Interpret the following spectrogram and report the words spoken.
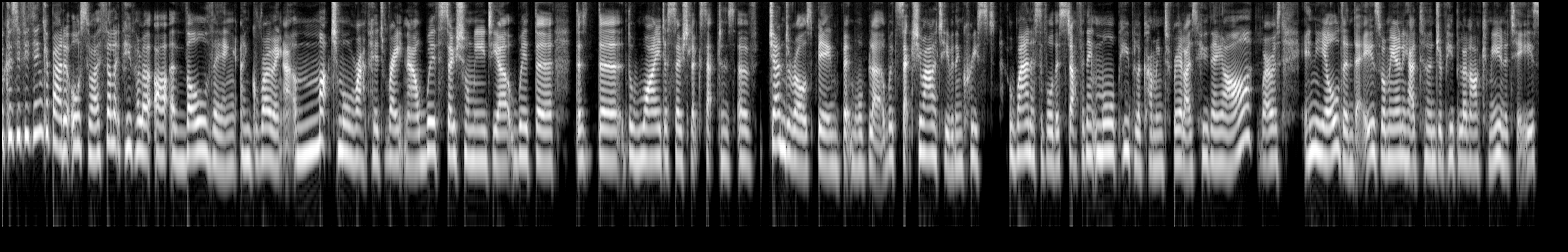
Because if you think about it, also, I feel like people are, are evolving and growing at a much more rapid rate now with social media, with the, the the the wider social acceptance of gender roles being a bit more blurred, with sexuality, with increased awareness of all this stuff. I think more people are coming to realize who they are. Whereas in the olden days, when we only had 200 people in our communities,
